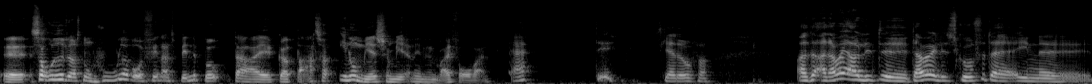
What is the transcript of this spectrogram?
Øh, så rydder vi også nogle huler, hvor vi finder en spændende bog, der øh, gør Bartor endnu mere charmerende, end han var i forvejen. ja, det skal jeg love for. Og der, og der var jeg jo lidt, øh, der var jeg lidt skuffet, da en, øh,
